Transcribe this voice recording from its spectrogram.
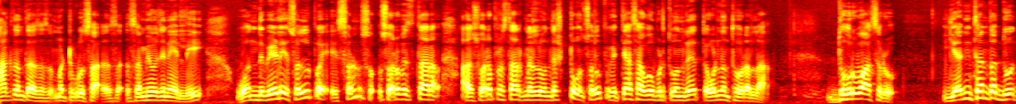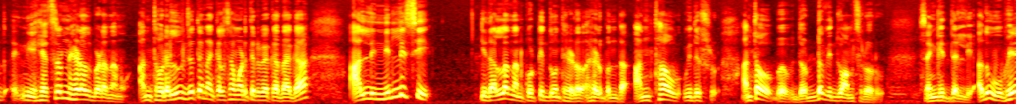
ಹಾಕಿದಂಥ ಮಟ್ಟುಗಳು ಸಂಯೋಜನೆಯಲ್ಲಿ ಒಂದು ವೇಳೆ ಸ್ವಲ್ಪ ಸಣ್ಣ ಸ್ವರ ವಿಸ್ತಾರ ಆ ಸ್ವರ ಪ್ರಸ್ತಾರಗಳಲ್ಲಿ ಒಂದಷ್ಟು ಒಂದು ಸ್ವಲ್ಪ ವ್ಯತ್ಯಾಸ ಆಗೋಗ್ಬಿಡ್ತು ಅಂದರೆ ತೊಗೊಂಡಂಥವ್ರಲ್ಲ ದೂರ್ವಾಸರು. ಎಂಥೆಂಥ ದೂ ನೀ ಹೆಸರನ್ನು ಹೇಳೋದು ಬೇಡ ನಾನು. ಅಂಥವ್ರೆಲ್ಲರ ಜೊತೆ ನಾನು ಕೆಲಸ ಮಾಡ್ತಿರ್ಬೇಕಾದಾಗ ಅಲ್ಲಿ ನಿಲ್ಲಿಸಿ ಇದೆಲ್ಲ ನಾನು ಕೊಟ್ಟಿದ್ದು ಅಂತ ಹೇಳೋ ಹೇಳಿ ಬಂದ ಅಂಥ ವಿದುಷರು ಅಂಥ ದೊಡ್ಡ ವಿದ್ವಾಂಸರು ಅವರು ಸಂಗೀತದಲ್ಲಿ. ಅದು ಉಭಯ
